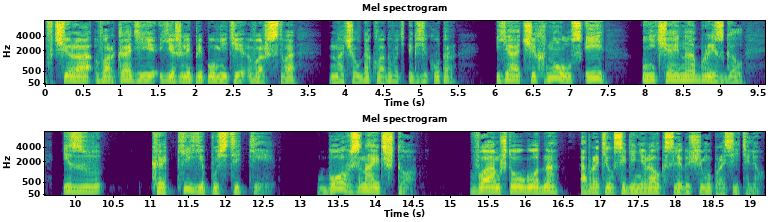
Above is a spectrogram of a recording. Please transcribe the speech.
«Вчера в Аркадии, ежели припомните, вашество, — начал докладывать экзекутор, — я чихнулся и нечаянно обрызгал. Из... Какие пустяки! Бог знает что! Вам что угодно!» обратился генерал к следующему просителю.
